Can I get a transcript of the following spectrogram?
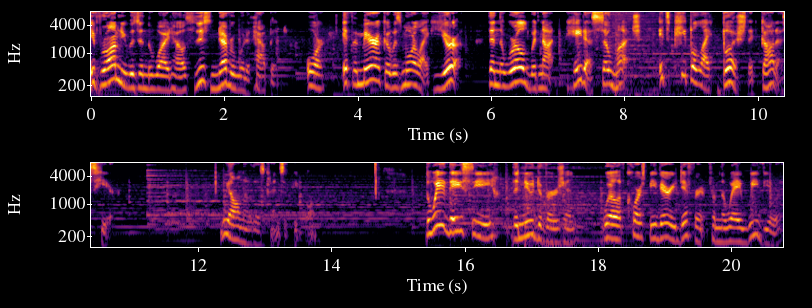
if Romney was in the White House, this never would have happened. Or, if America was more like Europe, then the world would not hate us so much. It's people like Bush that got us here. We all know those kinds of people. The way they see the new diversion will, of course, be very different from the way we view it.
